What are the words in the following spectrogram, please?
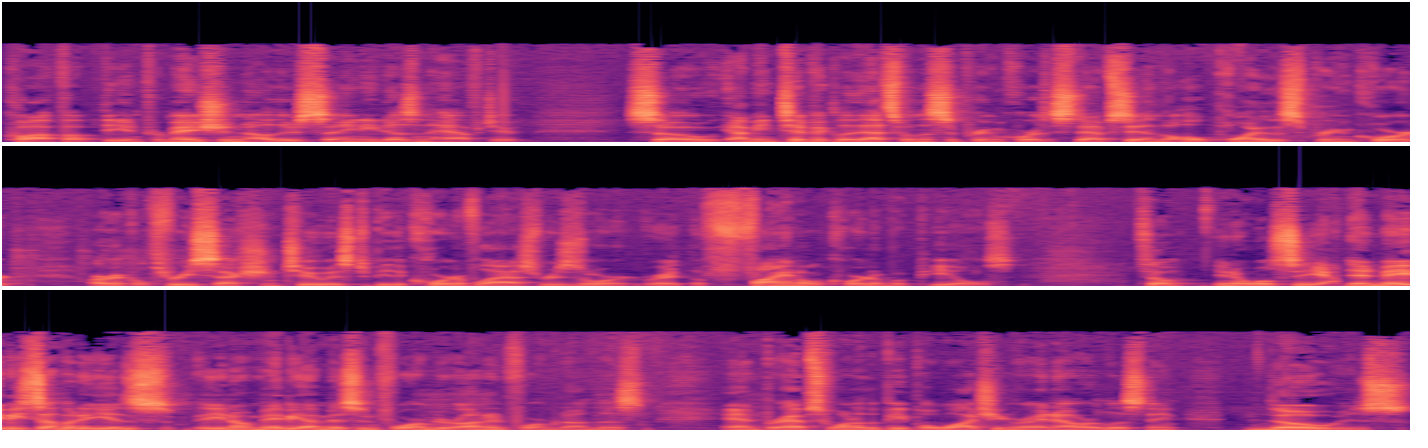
cough up the information, others saying he doesn't have to. So, I mean, typically that's when the Supreme Court steps in. The whole point of the Supreme Court, Article 3, Section 2, is to be the court of last resort, right? The final court of appeals. So, you know, we'll see. And maybe somebody is, you know, maybe I'm misinformed or uninformed on this, and perhaps one of the people watching right now or listening knows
